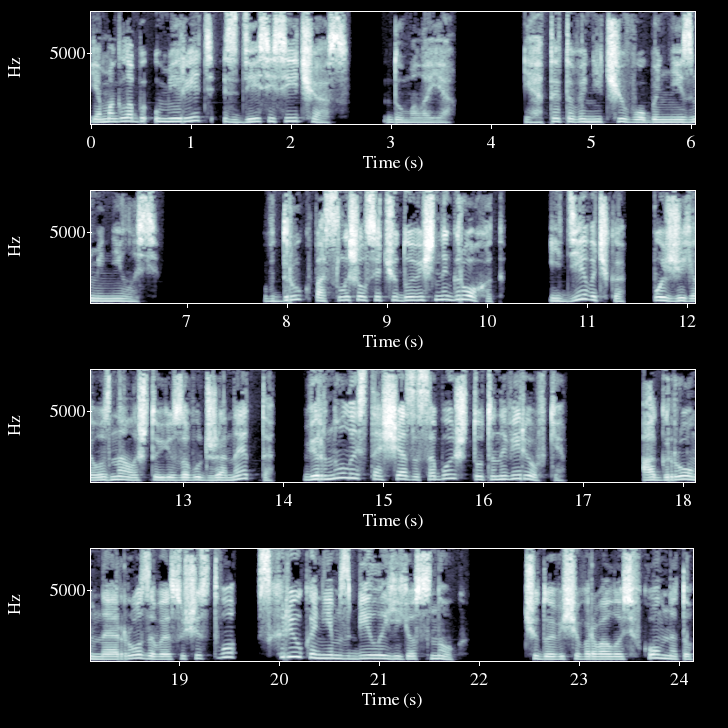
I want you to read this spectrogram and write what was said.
Я могла бы умереть здесь и сейчас, думала я. И от этого ничего бы не изменилось. Вдруг послышался чудовищный грохот, и девочка, позже я узнала, что ее зовут Жанетта, вернулась, таща за собой что-то на веревке. Огромное розовое существо с хрюканьем сбило ее с ног. Чудовище ворвалось в комнату,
